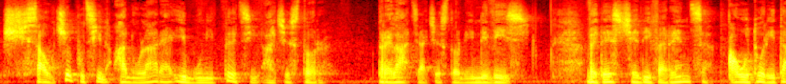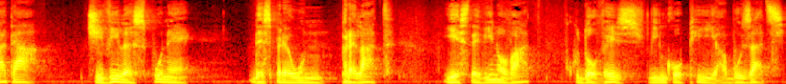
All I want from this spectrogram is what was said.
și sau cel puțin anularea imunității acestor prelații, acestor indivizi. Vedeți ce diferență? Autoritatea civilă spune despre un prelat este vinovat cu dovezi, vin copii abuzați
